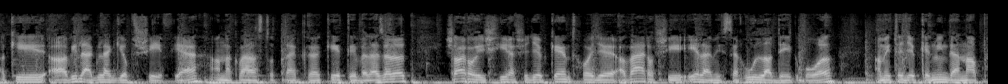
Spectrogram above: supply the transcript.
aki a világ legjobb séfje, annak választották két évvel ezelőtt, és arról is híres egyébként, hogy a városi élelmiszer hulladékból, amit egyébként minden nap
